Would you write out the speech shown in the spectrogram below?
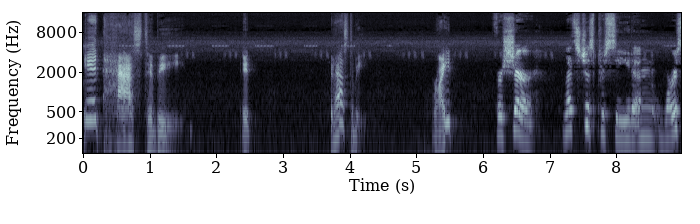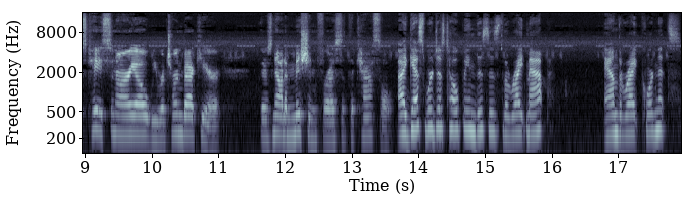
It has to be. It. It has to be. Right? For sure. Let's just proceed, and worst case scenario, we return back here. There's not a mission for us at the castle. I guess we're just hoping this is the right map and the right coordinates.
